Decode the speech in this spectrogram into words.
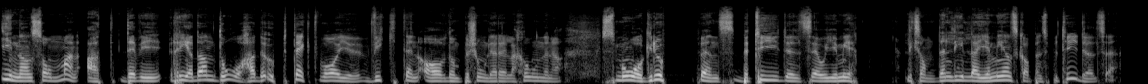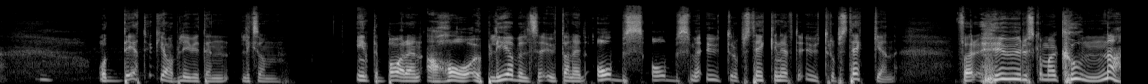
innan sommaren, att det vi redan då hade upptäckt var ju vikten av de personliga relationerna. Smågruppens betydelse och liksom, den lilla gemenskapens betydelse. Mm. Och det tycker jag har blivit en, liksom, inte bara en aha-upplevelse utan ett obs, obs med utropstecken efter utropstecken. För hur ska man kunna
